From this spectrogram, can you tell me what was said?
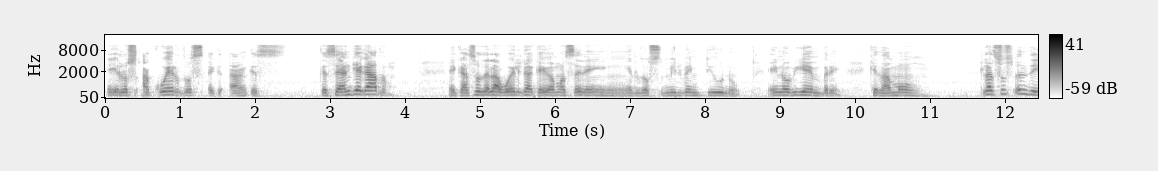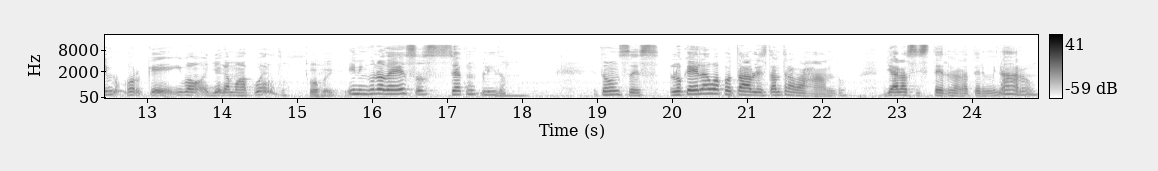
eh, los acuerdos eh, que se han llegado, en caso de la huelga que íbamos a hacer en el 2021, en noviembre, quedamos, la suspendimos porque llegamos a acuerdos. Correcto. Y ninguno de esos se ha cumplido. Entonces, lo que es el agua potable están trabajando. Ya la cisterna la terminaron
